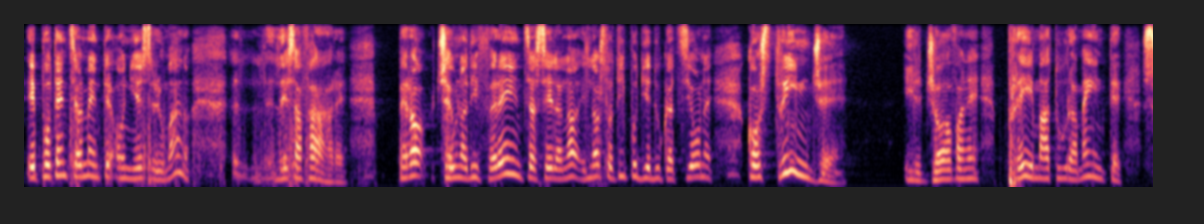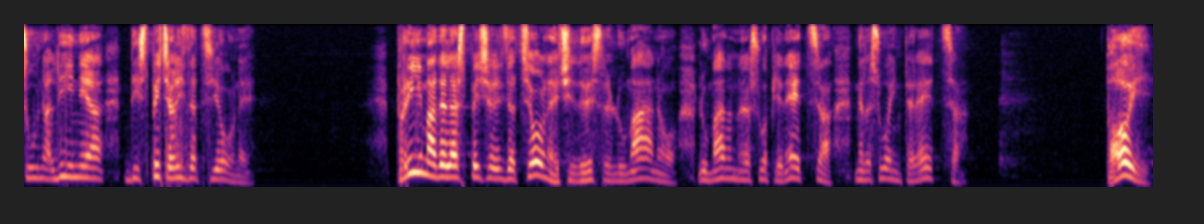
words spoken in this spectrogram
e potenzialmente ogni essere umano eh, le sa fare, però c'è una differenza se la, il nostro tipo di educazione costringe il giovane prematuramente su una linea di specializzazione. Prima della specializzazione ci deve essere l'umano, l'umano nella sua pienezza, nella sua interezza. Poi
